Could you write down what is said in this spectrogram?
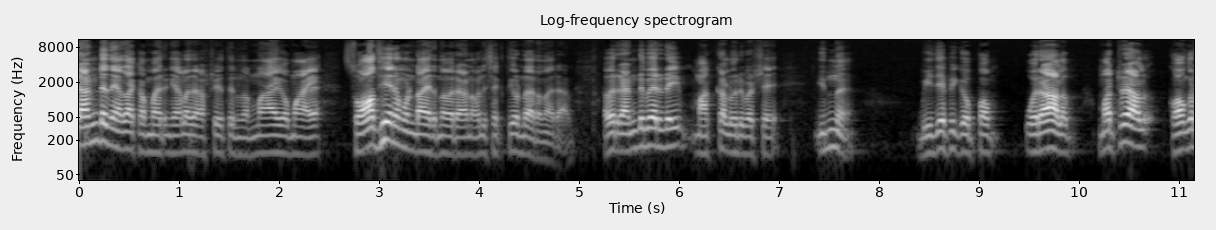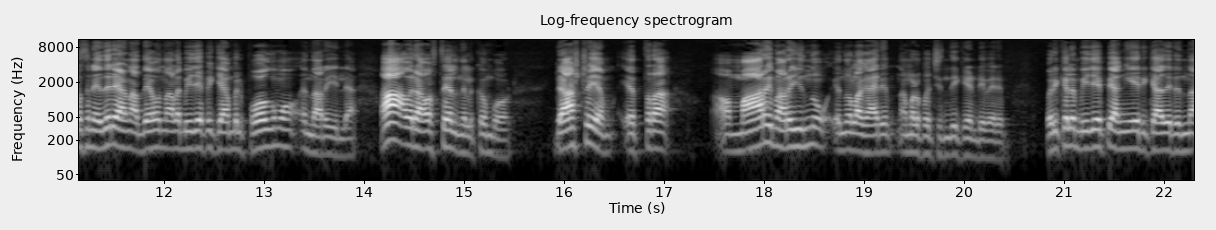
രണ്ട് നേതാക്കന്മാരും കേരള രാഷ്ട്രീയത്തിൽ നിർണായകമായ സ്വാധീനമുണ്ടായിരുന്നവരാണ് വലിയ ശക്തി ഉണ്ടായിരുന്നവരാണ് അവർ രണ്ടുപേരുടെയും മക്കൾ ഒരുപക്ഷെ ഇന്ന് ബി ജെ പിക്കൊപ്പം ഒരാളും മറ്റൊരാൾ കോൺഗ്രസിനെതിരെയാണ് അദ്ദേഹം നാളെ ബി ജെ പി ക്യാമ്പിൽ പോകുമോ എന്നറിയില്ല. ആ ഒരവസ്ഥയിൽ നിൽക്കുമ്പോൾ രാഷ്ട്രീയം എത്ര മാറി മറിയുന്നു എന്നുള്ള കാര്യം നമ്മളിപ്പോൾ ചിന്തിക്കേണ്ടി വരും. ഒരിക്കലും ബി ജെ പി അംഗീകരിക്കാതിരുന്ന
